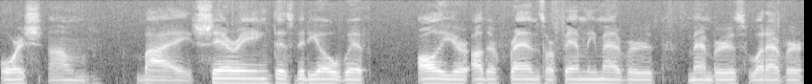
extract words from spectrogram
or um, by sharing this video with all your other friends or family members, members, whatever,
